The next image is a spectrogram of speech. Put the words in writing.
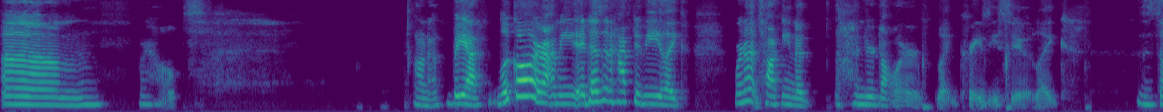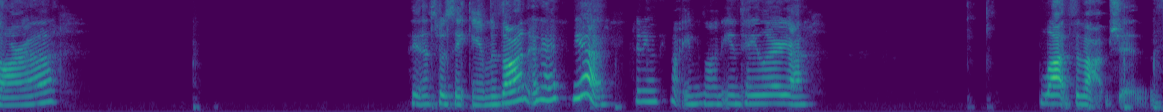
Um, where else? I don't know, but yeah, look all around. I mean, it doesn't have to be like we're not talking a hundred dollar like crazy suit like Zara. I think that's supposed to say Amazon. Okay, yeah, didn't even think about Amazon. Ann Taylor, yeah. Lots of options.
